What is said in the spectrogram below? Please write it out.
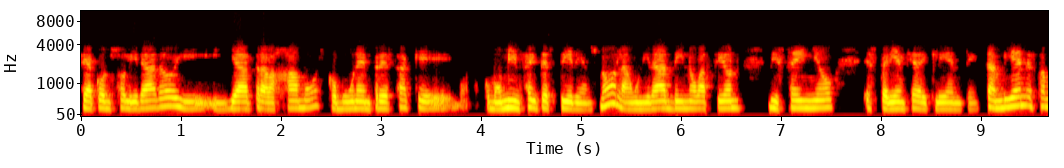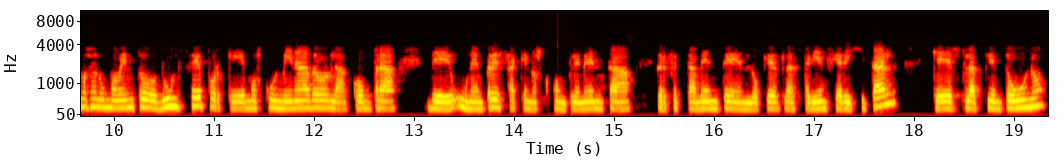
se ha consolidado y, ya trabajamos como una empresa que, bueno, como Minsight Experience, ¿no? La unidad de innovación, diseño experiencia de cliente. También estamos en un momento dulce porque hemos culminado la compra de una empresa que nos complementa perfectamente en lo que es la experiencia digital, que es Flat 101,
